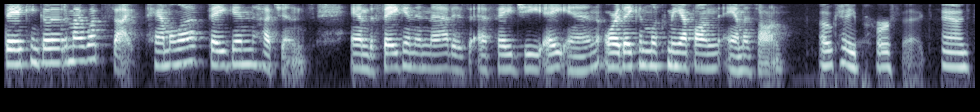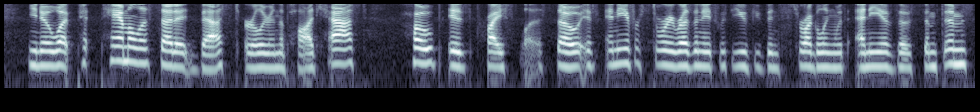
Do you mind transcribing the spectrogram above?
They can go to my website, Pamela Fagan Hutchins, and the Fagan in that is F A G A N, or they can look me up on Amazon. Okay, perfect. And you know what? P- Pamela said it best earlier in the podcast hope is priceless. So if any of her story resonates with you, if you've been struggling with any of those symptoms,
